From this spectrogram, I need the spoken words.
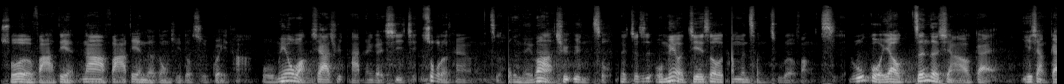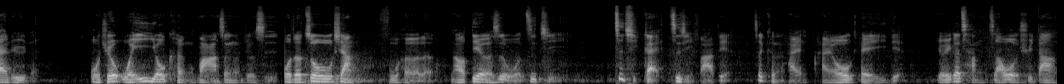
所有发电，那发电的东西都是归他。我没有往下去谈那个细节，做了太阳能之后，我没办法去运作，那就是我没有接受他们承租的方式。如果要真的想要盖，也想盖绿能。我觉得唯一有可能发生的就是我的作物项符合了，然后第二个是我自己自己盖自己发电，这可能还还 OK 一点。有一个厂找我去当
